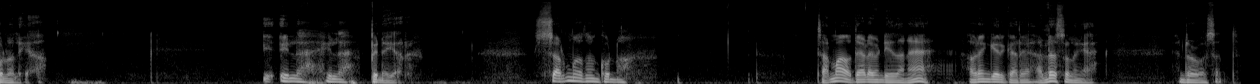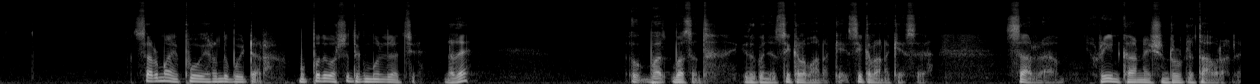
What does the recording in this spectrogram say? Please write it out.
கொல்லலையா? இ- இல்லை இல்லை பின்ன யார்? சர்மா தான் கொன்னான் சர்மாவை தேட வேண்டியது தானே அவர் எங்கே இருக்கார்? அட்ரஸ் சொல்லுங்கள் என்றார் வசந்த். சர்மா இப்போது இறந்து போயிட்டார்? முப்பது வருஷத்துக்கு முன்னாச்சு என்னது? வ- வசந்த் இது கொஞ்சம் சிக்கலமான கே சிக்கலான கேஸு. சார் ரீஇன்கார்னேஷன் ரூட்டில் தாவறாரு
